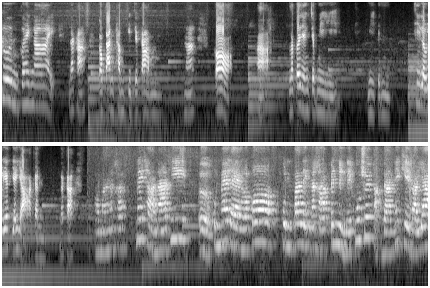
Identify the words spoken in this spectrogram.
ขึ้นเพื่อให้ง่ายนะคะต่อการทำกิจกรรมนะก็อ่าแล้วก็ยังจะมีมีเป็นที่เราเรียกยะหยากันนะคะ ต่อมานะคะ ในฐานะที่เออคุณแม่แดงแล้วก็คุณป้าเล็กนะคะ เป็นหนึ่งในผู้ช่วยผลักดันให้เคบาย่า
